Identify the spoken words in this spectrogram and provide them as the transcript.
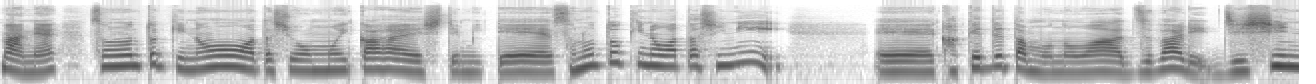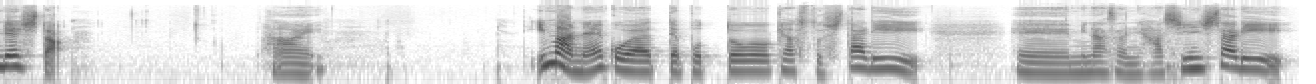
まあね、その時の私を思い返してみて、その時の私に、えー、欠けてたものはズバリ自信でした。はい。今ね、こうやってポッドキャストしたり、えー、皆さんに発信したり、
